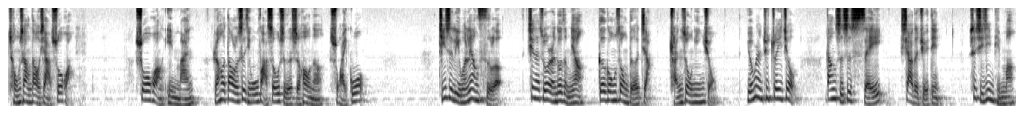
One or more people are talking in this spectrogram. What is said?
从上到下说谎、说谎、隐瞒，然后到了事情无法收拾的时候呢，甩锅。即使李文亮死了，现在所有人都怎么样？歌功颂德，讲传颂英雄，有没有人去追究当时是谁下的决定？是习近平吗？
